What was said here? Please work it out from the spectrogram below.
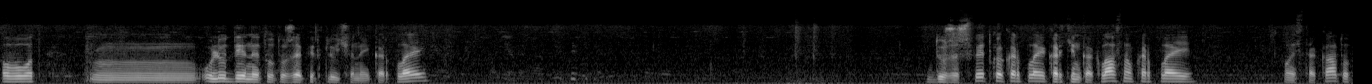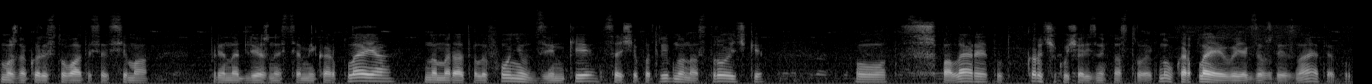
От. У людини тут вже підключений CarPlay. Дуже швидко CarPlay, картинка класна в CarPlay. Ось така. Тут можна користуватися всіма принадлежностями CarPlay, номера телефонів, дзвінки, все що потрібно, настроєчки. От, шпалери тут. Коротше, куча різних настроєк. Ну, в CarPlay ви, як завжди, знаєте, тут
